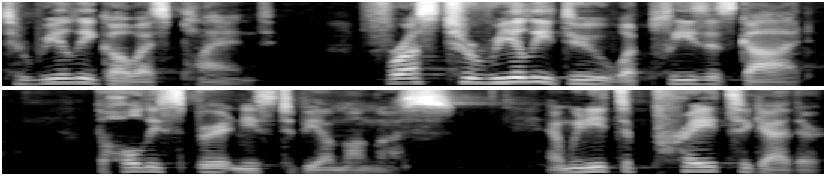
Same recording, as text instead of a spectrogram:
to really go as planned, for us to really do what pleases God, the Holy Spirit needs to be among us. And we need to pray together.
